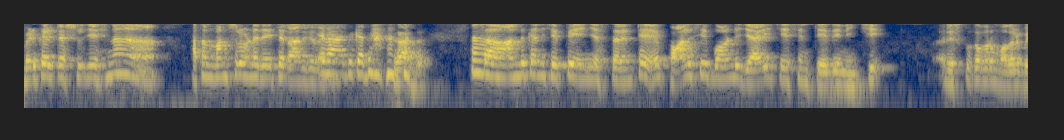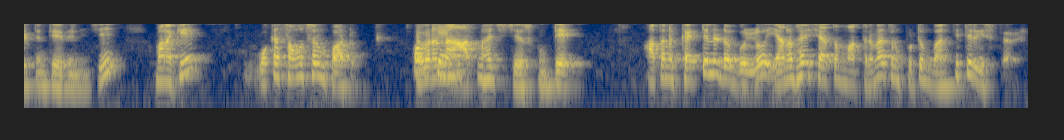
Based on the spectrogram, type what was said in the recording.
మెడికల్ టెస్టులు చేసినా అతని మనసులో ఉండేది అయితే రాదు కదా. రాదు కదా. రాదు. సో అందుకని చెప్పి ఏం చేస్తారంటే పాలసీ బాండ్ జారీ చేసిన తేదీ నుంచి రిస్క్ కవర్ మొదలుపెట్టిన తేదీ నుంచి మనకి ఒక సంవత్సరం పాటు ఎవరన్నా. ఆత్మహత్య చేసుకుంటే అతను కట్టిన డబ్బుల్లో ఎనభై శాతం మాత్రమే అతని కుటుంబానికి తిరిగిస్తారు.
